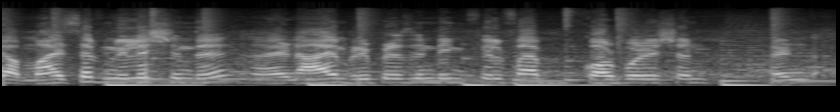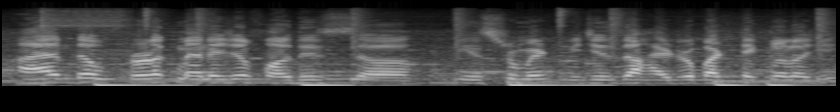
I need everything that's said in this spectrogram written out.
Yeah, myself Nilesh Shinde and I am representing Filfab Corporation and I am the product manager for this uh, instrument which is the Hydropath technology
